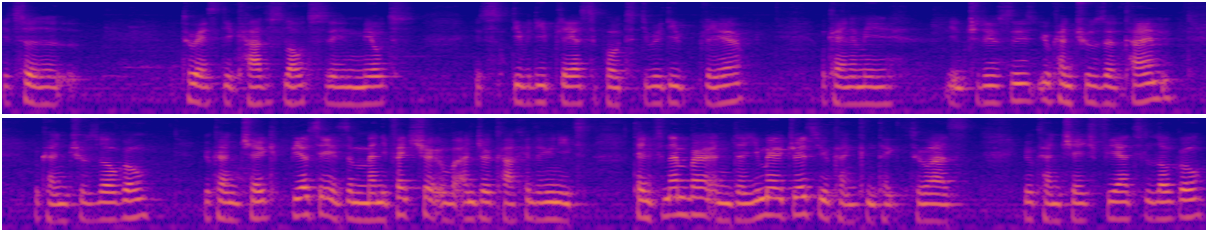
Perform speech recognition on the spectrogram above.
it's a two SD card slots in mute, its DVD player support DVD player. Okay, let me introduce this. You can choose the time, you can choose logo, you can check Belsee is the manufacturer of Android car head units. Telephone number and the email address you can contact to us. You can change Fiat logo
